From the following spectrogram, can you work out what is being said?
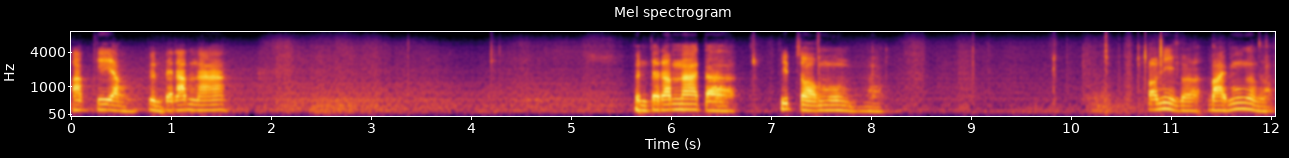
ผักเกี่ยงขึ้นแต่ดำนะ ขึ้นแต่ดำหน้ากับทิศสองโมงเนาะตอนนี้ก็บ่ายโมงหนึ่งแล้ว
